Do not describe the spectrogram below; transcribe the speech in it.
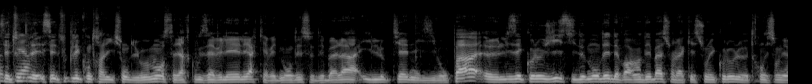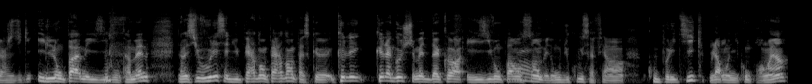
C'est toutes, toutes, les contradictions du moment. C'est-à-dire que vous avez les LR qui avaient demandé ce débat-là, ils l'obtiennent, ils y vont pas. les écologistes, ils demandent d'avoir un débat sur la question écolo, la transition énergétique. Ils l'ont pas, mais ils y vont quand même. Non, mais si vous voulez, c'est du perdant-perdant parce que que, les, que, la gauche se mette d'accord et ils y vont pas ensemble, et donc du coup, ça fait un coup politique. Là, on n'y comprend rien.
